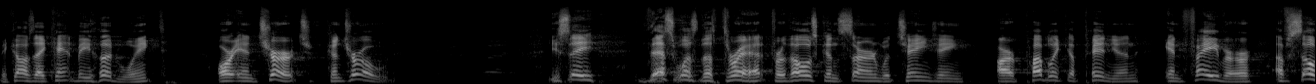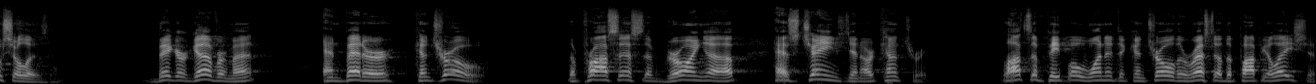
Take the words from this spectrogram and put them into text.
because they can't be hoodwinked or in church controlled. You see, this was the threat for those concerned with changing our public opinion in favor of socialism, bigger government, and better control. The process of growing up has changed in our country. Lots of people wanted to control the rest of the population.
